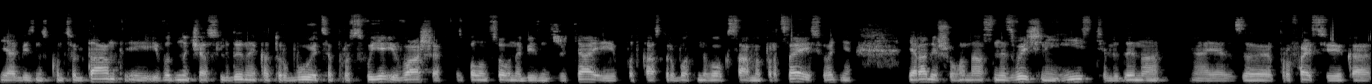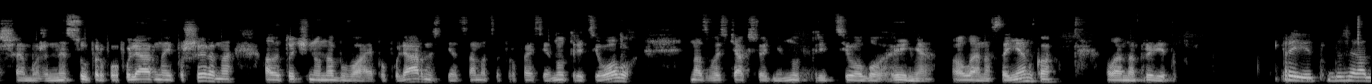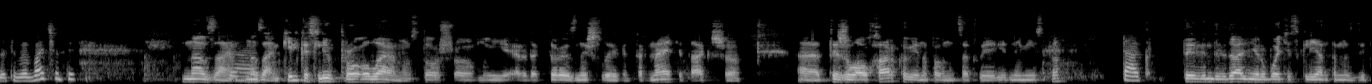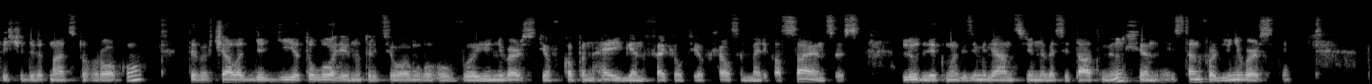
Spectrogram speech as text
я бізнес-консультант і, і водночас людина, яка турбується про своє і ваше збалансоване бізнес-життя. І подкаст Робота не Вовк саме про це. І сьогодні я радий, що у нас незвичний гість, людина з професією, яка ще може не супер популярна і поширена, але точно набуває популярності. А саме це професія нутриціолог. У нас в гостях сьогодні нутриціологиня Олена Саєнко. Олена, привіт. Привіт, дуже рада тебе бачити. Навзаєм, навзаєм. Кілька слів про Олену з того, що мої редактори знайшли в інтернеті. Так що е, ти жила у Харкові, напевно, це твоє рідне місто. Так. Ти в індивідуальній роботі з клієнтами з 2019 року. Ти вивчала дієтологію нутриціологу в University of Copenhagen Faculty of Health and Medical Sciences, Ludwig Maximilians Universitat München і Stanford University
